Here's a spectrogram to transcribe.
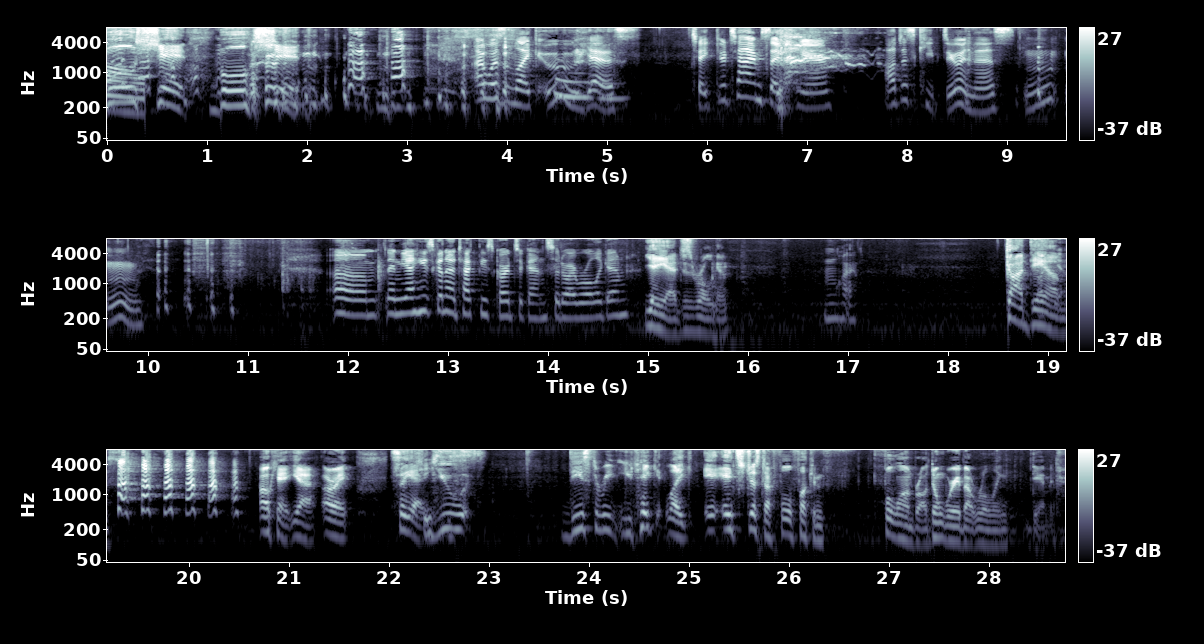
Bullshit. Bullshit. I wasn't like, ooh, yes. Take your time, Seshmir. I'll just keep doing this. Mm-mm. Um, and yeah, he's gonna attack these guards again. So do I roll again? yeah, yeah, just roll again. Okay. God damn. okay, yeah, all right. So yeah, you these three you take it like it, it's just a full fucking full on brawl. Don't worry about rolling damage.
